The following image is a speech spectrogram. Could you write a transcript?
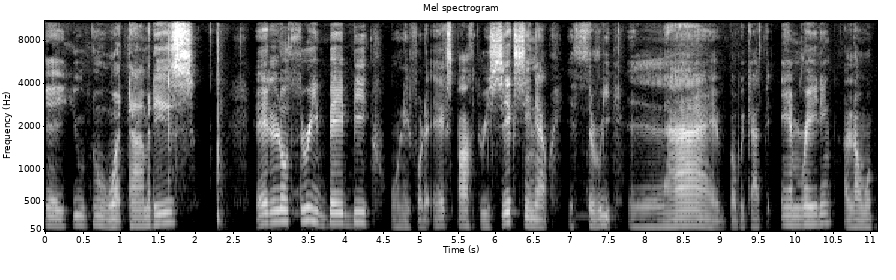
Hey, you know what time it is? Halo 3, baby! Only for the Xbox 360 now. It's 3 live. But we got the M rating along with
